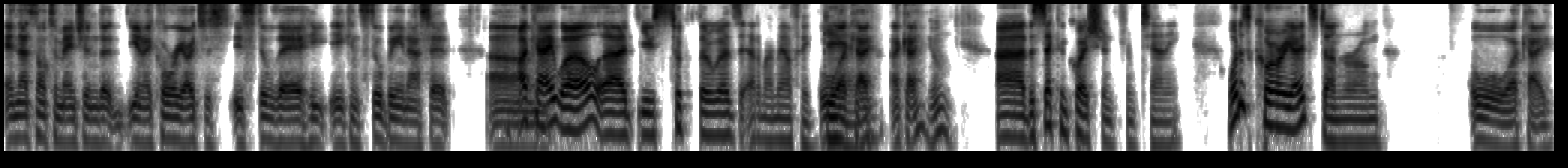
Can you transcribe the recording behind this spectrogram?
and that's not to mention that you know Corey Oates is, is still there. He he can still be an asset. Um, okay, well, uh, you took the words out of my mouth again. ooh, okay. Okay. Uh, the second question from Townie. What has Corey Oates done wrong? Oh, okay.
